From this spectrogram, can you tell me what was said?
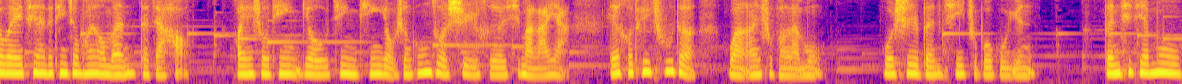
各位亲爱的听众朋友们，大家好，欢迎收听由静听有声工作室和喜马拉雅联合推出的晚安书房栏目，我是本期主播古云。本期节目，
